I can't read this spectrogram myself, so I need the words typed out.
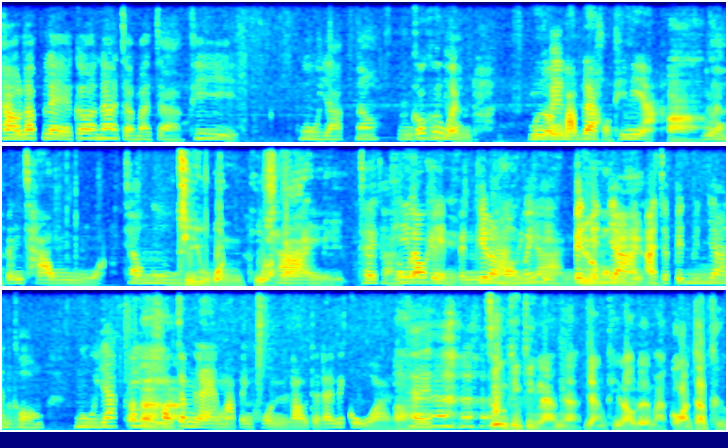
ชาวลับแลก็น่าจะมาจากที่งูยักษ์เนาะ มันก็คือเหมือนเมืองเป็น รับแลของที่เนี่ย อ่า เหมือนเป็นชาวงูอะ ชาวงูที่อยู่บนภูลังกาใช่แห่งนี้ ใช่ค่ะที่เราเห็นเป็นวิญญาณที่เรามองไม่เห็นวิญญาณ เป็นที่เราวิมญองไม่ญาณเห็นอาจจะเป็นวิญญาณอืมของ งูยักษ์ก็ที่คือเขาจำแรงมาเป็นคนเราจะได้ไม่กลัว อ่า ใช่ค่ะซึ่งจริง ๆ แล้วเนี่ยอย่างที่เราเดินมาก่อนจะถึง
